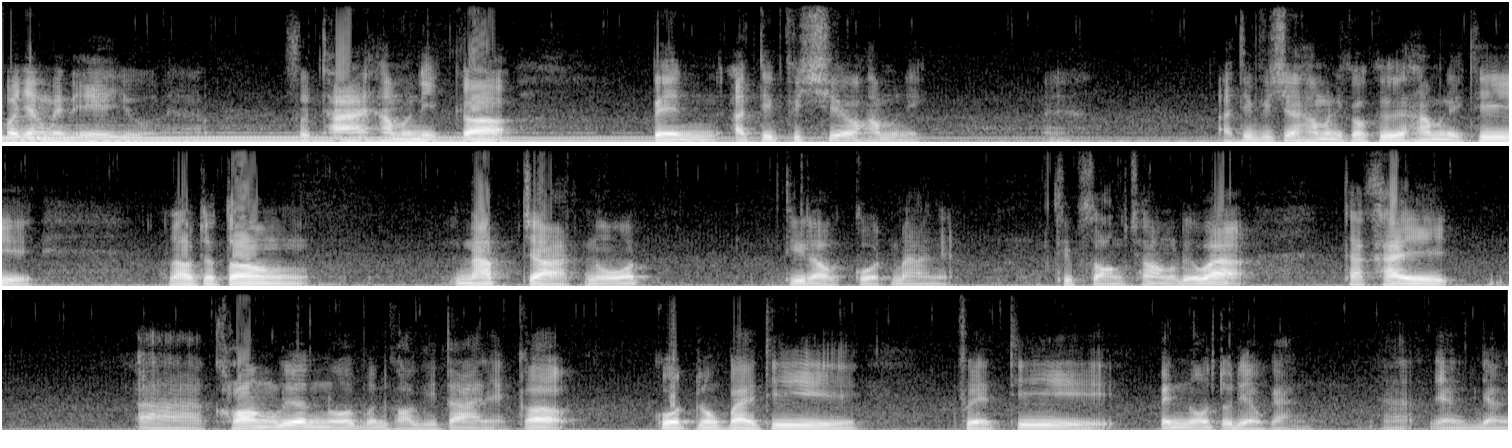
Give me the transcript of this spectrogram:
ก็ยังเป็น A อยู่นะครับ สุดท้าย harmonic ก็เป็น artificial harmonic artificial harmonic ก็คือ harmonic ที่เราจะต้องนับจากโน้ตที่เรากดมาเนี่ย 12 ช่อง หรือว่าถ้าใครคล่องเรื่องโน้ตบนคอกีตาร์เนี่ย ก็กดลงไปที่ fret ที่เป็นโน้ตตัวเดียวกัน อย่างอย่าง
